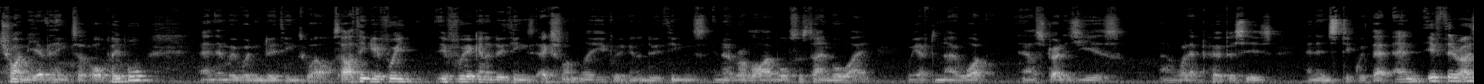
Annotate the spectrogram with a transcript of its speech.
try and be everything to all people, and then we wouldn't do things well. So I think if we if we're going to do things excellently, if we're going to do things in a reliable, sustainable way, we have to know what our strategy is, uh, what our purpose is, and then stick with that. And if there are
